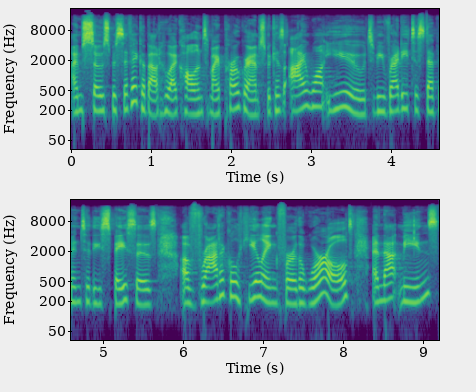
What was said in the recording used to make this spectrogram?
I'm so specific about who I call into my programs because I want you to be ready to step into these spaces of radical healing for the world. And that means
